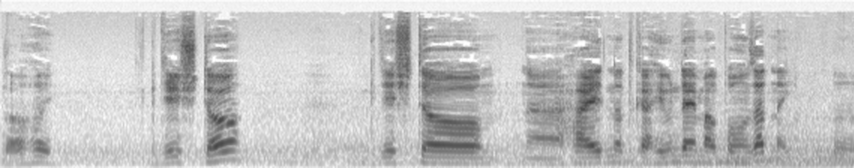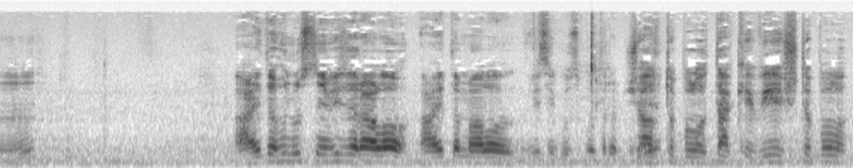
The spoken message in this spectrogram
No hej. Kdežto, kdežto a, H1 Hyundai mal pohon zadnej. Mhm. A aj to hnusne vyzeralo, aj to malo vysokú spotrebu. Nie? to bolo také, vieš, to bolo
